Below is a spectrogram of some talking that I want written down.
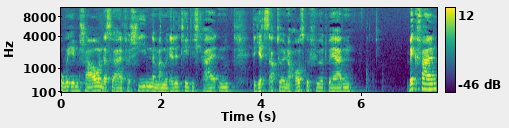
wo wir eben schauen, dass wir halt verschiedene manuelle Tätigkeiten, die jetzt aktuell noch ausgeführt werden, wegfallen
